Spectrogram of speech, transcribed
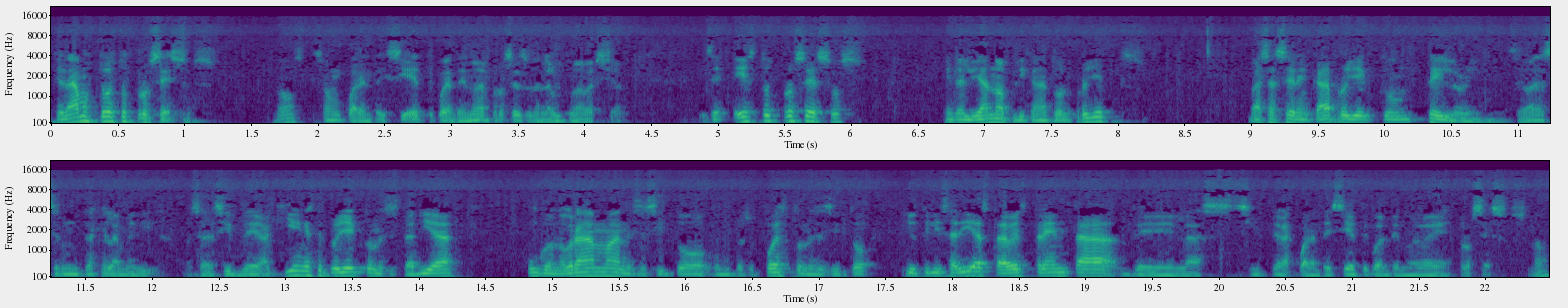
te damos todos estos procesos, ¿no? son 47, 49 procesos en la última versión. Dice, estos procesos en realidad no aplican a todos los proyectos. Vas a hacer en cada proyecto un tailoring, se va a hacer un traje a la medida. O sea, decir, de aquí en este proyecto necesitaría un cronograma, necesito un presupuesto, necesito, y utilizaría esta vez 30 de las, de las 47, 49 procesos, ¿no?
